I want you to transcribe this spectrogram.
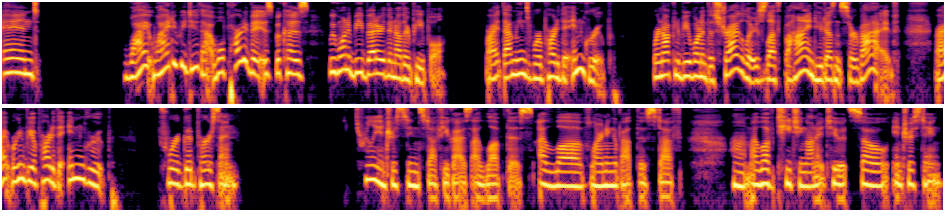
And why, why do we do that? Well, part of it is because we want to be better than other people right? That means we're a part of the in group. We're not going to be one of the stragglers left behind who doesn't survive, right? We're going to be a part of the in group if we're a good person. It's really interesting stuff, you guys. I love this. I love learning about this stuff. Um, I love teaching on it too. It's so interesting.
